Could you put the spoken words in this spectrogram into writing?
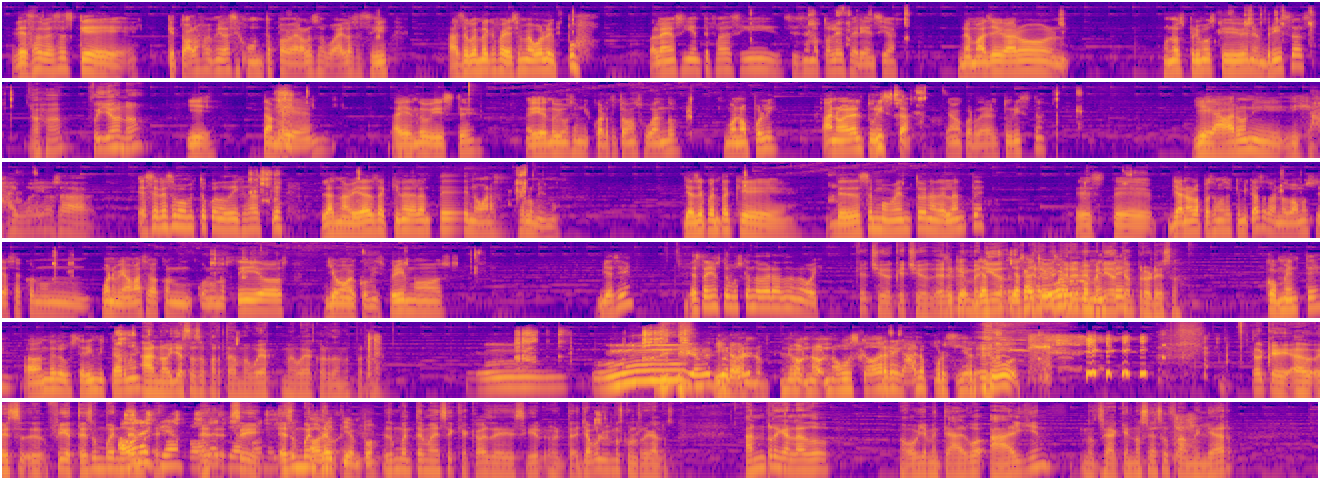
De esas veces que, que toda la familia se junta para ver a los abuelos así. Haz de cuenta que falleció mi abuelo y ¡puf! Al año siguiente fue así, sí se notó la diferencia. Nada más llegaron unos primos que viven en Brisas Ajá. Fui yo, ¿no? y también, ahí anduviste, ahí anduvimos en mi cuarto, estábamos jugando Monopoly. Ah, no, era el turista, ya me acordé, era el turista. Llegaron y dije, ay, güey, o sea, es en ese momento cuando dije, ¿sabes qué? Las navidades de aquí en adelante no van a ser lo mismo. Ya se cuenta que desde ese momento en adelante, este, ya no la pasamos aquí en mi casa, o sea, nos vamos ya sea con un, bueno, mi mamá se va con, con unos tíos, yo me voy con mis primos, y así. Este año estoy buscando ver a dónde me voy. Qué chido, qué chido. Eres ya- bienvenido. ya sabes, eres bienvenido acá en Progreso. Comente a dónde le gustaría invitarme. Ah, no, ya estás apartado. Me voy, a- me voy acordando, perdón. Uh, uh, ya me y no, no, no, no, no he buscado regalo, por cierto. Ok, ah, es, eh, fíjate, es un buen tema. hay tiempo, aún hay tiempo, sí, hay es un buen Ahora hay tema. tiempo. Es un buen tema ese que acabas de decir. Ahorita, ya volvimos con los regalos. ¿Han regalado, obviamente, algo a alguien? O sea, que no sea su familiar.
